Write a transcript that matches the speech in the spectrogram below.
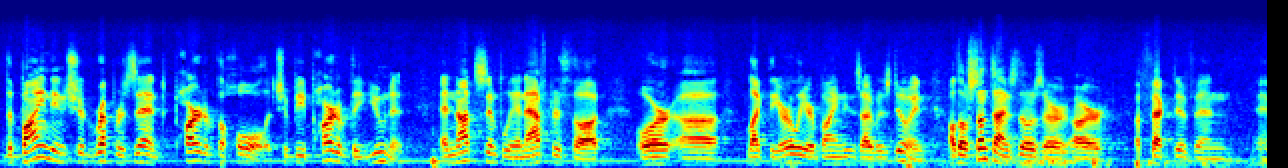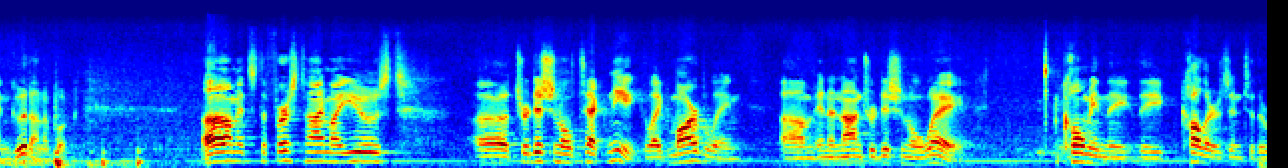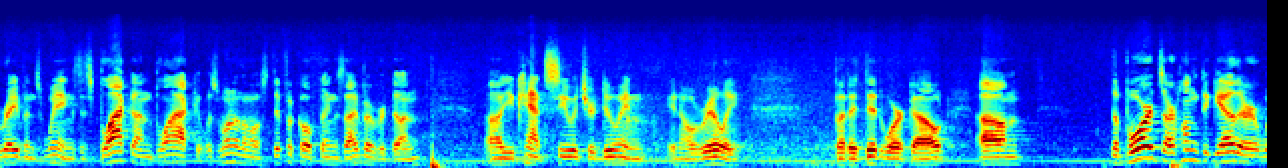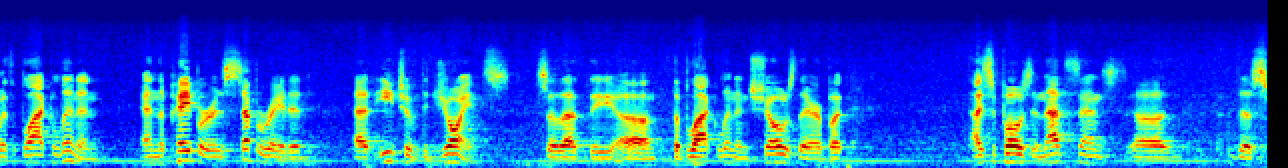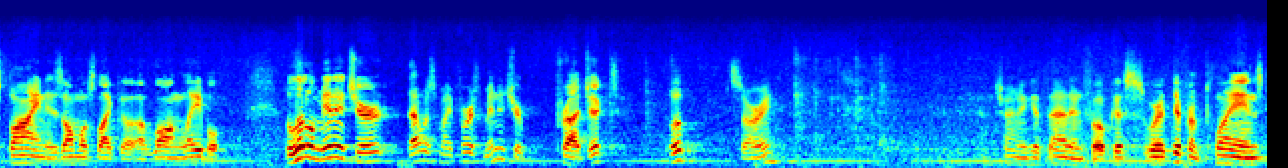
the binding should represent part of the whole. It should be part of the unit and not simply an afterthought or uh, like the earlier bindings I was doing. Although sometimes those are, are effective and, and good on a book. Um, it's the first time I used a traditional technique like marbling um, in a non traditional way, combing the, the colors into the raven's wings. It's black on black. It was one of the most difficult things I've ever done. Uh, you can't see what you're doing, you know, really but it did work out. Um, the boards are hung together with black linen, and the paper is separated at each of the joints so that the, uh, the black linen shows there. But I suppose in that sense, uh, the spine is almost like a, a long label. The little miniature, that was my first miniature project. Oop, sorry trying to get that in focus. We're at different planes.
